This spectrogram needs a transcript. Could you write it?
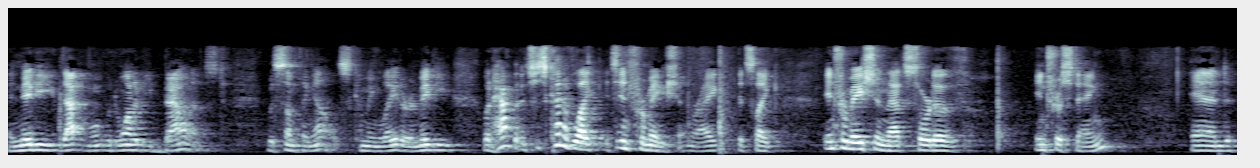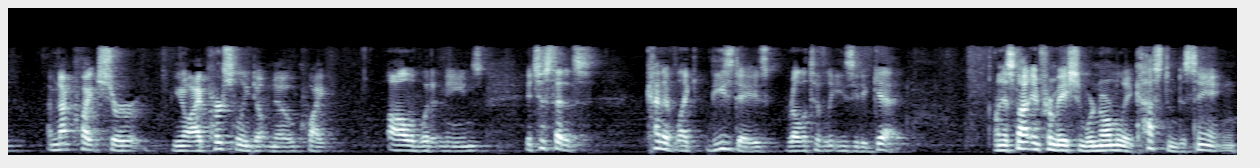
And maybe that would want to be balanced with something else coming later. And maybe what happened, it's just kind of like it's information, right? It's like information that's sort of interesting. And I'm not quite sure, you know, I personally don't know quite all of what it means. It's just that it's kind of like these days relatively easy to get. And it's not information we're normally accustomed to seeing.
